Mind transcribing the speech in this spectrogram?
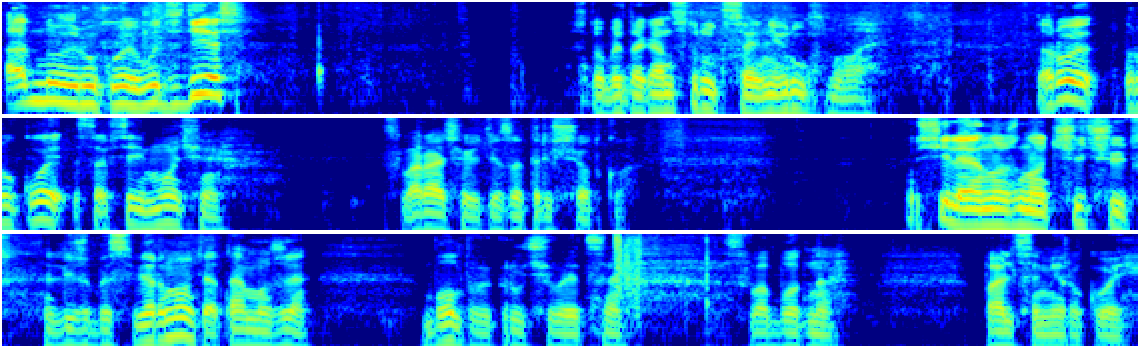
одной рукой вот здесь, чтобы эта конструкция не рухнула. Второй рукой со всей мочи сворачиваете за трещотку. Усилия нужно чуть-чуть, лишь бы свернуть, а там уже болт выкручивается свободно пальцами рукой.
